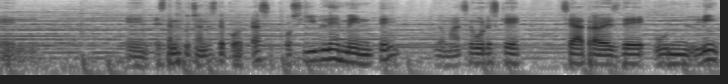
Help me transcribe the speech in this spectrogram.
el, eh, están escuchando este podcast, posiblemente lo más seguro es que sea a través de un link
